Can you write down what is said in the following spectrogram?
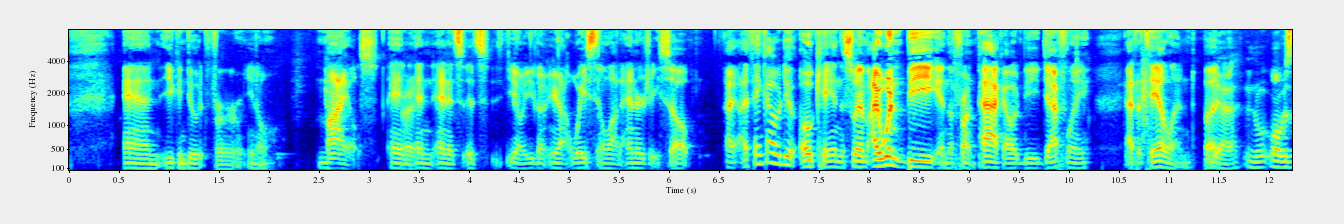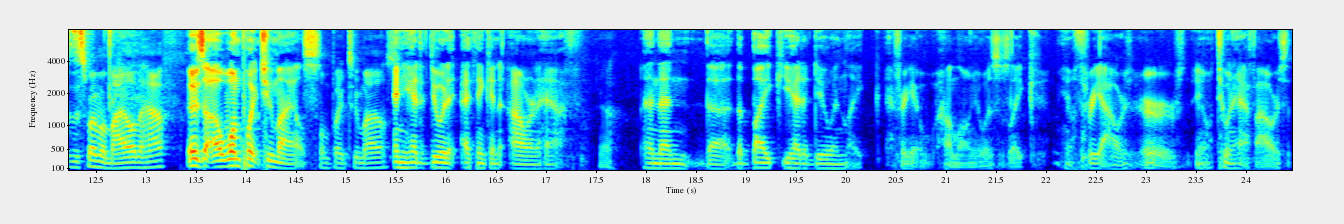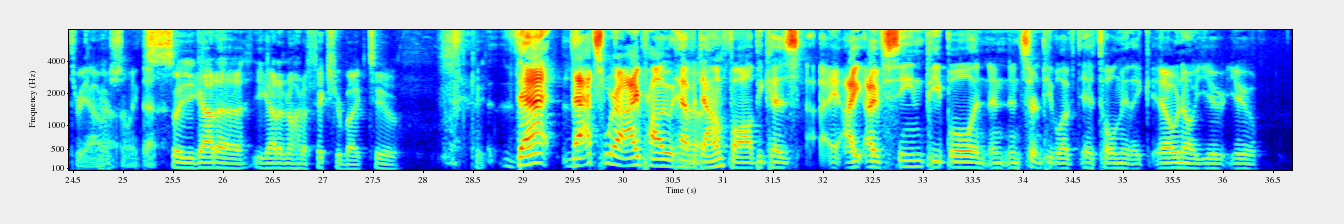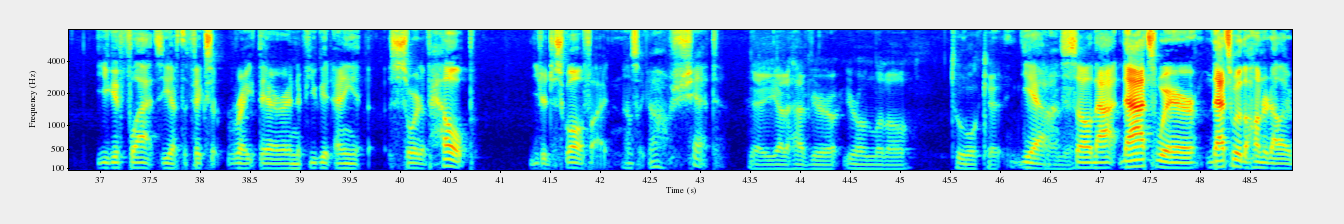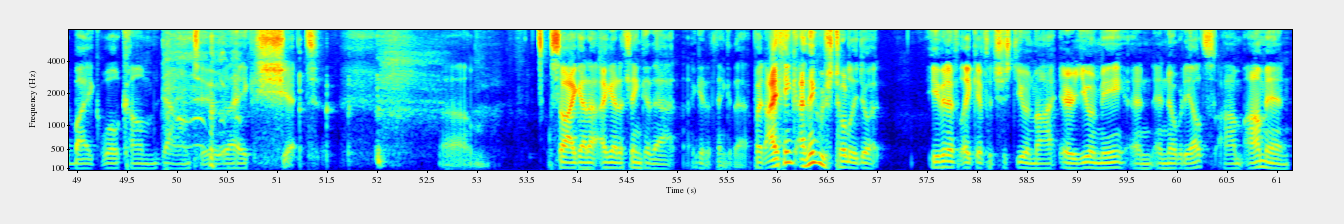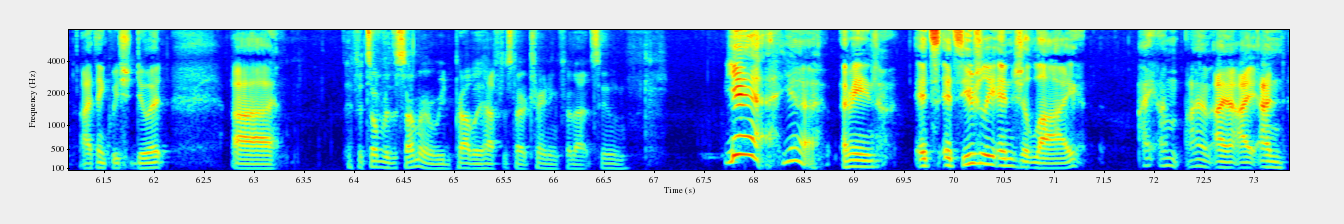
and you can do it for you know miles, and Right. and, and it's it's you know you don't you're not wasting a lot of energy. So I, I think I would do okay in the swim. I wouldn't be in the front pack. I would be definitely at the tail end. But yeah. And what was the swim? A mile and a half? it was uh, 1.2 miles One point two miles. and you had to do it I think an hour and a half. Yeah. And then the the bike you had to do in like I forget how long it was. It was like you know three hours or you know two and a half hours to three hours something like that. So you gotta you gotta know how to fix your bike too. That that's where I probably would have a downfall because I, I I've seen people and, and, and certain people have, have told me like oh no you you you get flat so you have to fix it right there and if you get any sort of help you're disqualified. And I was like oh shit. Yeah, you gotta have your your own little toolkit. Yeah, so that that's where that's where the hundred dollar bike will come down to. like shit. Um, so I gotta I gotta think of that. I gotta think of that. But I think I think we should totally do it. Even if like if it's just you and my or you and me and, and nobody else, I'm I'm in. I think we should do it. Uh, If it's over the summer, we'd probably have to start training for that soon. Yeah, yeah. I mean, it's it's usually in July. I I'm I I, I and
